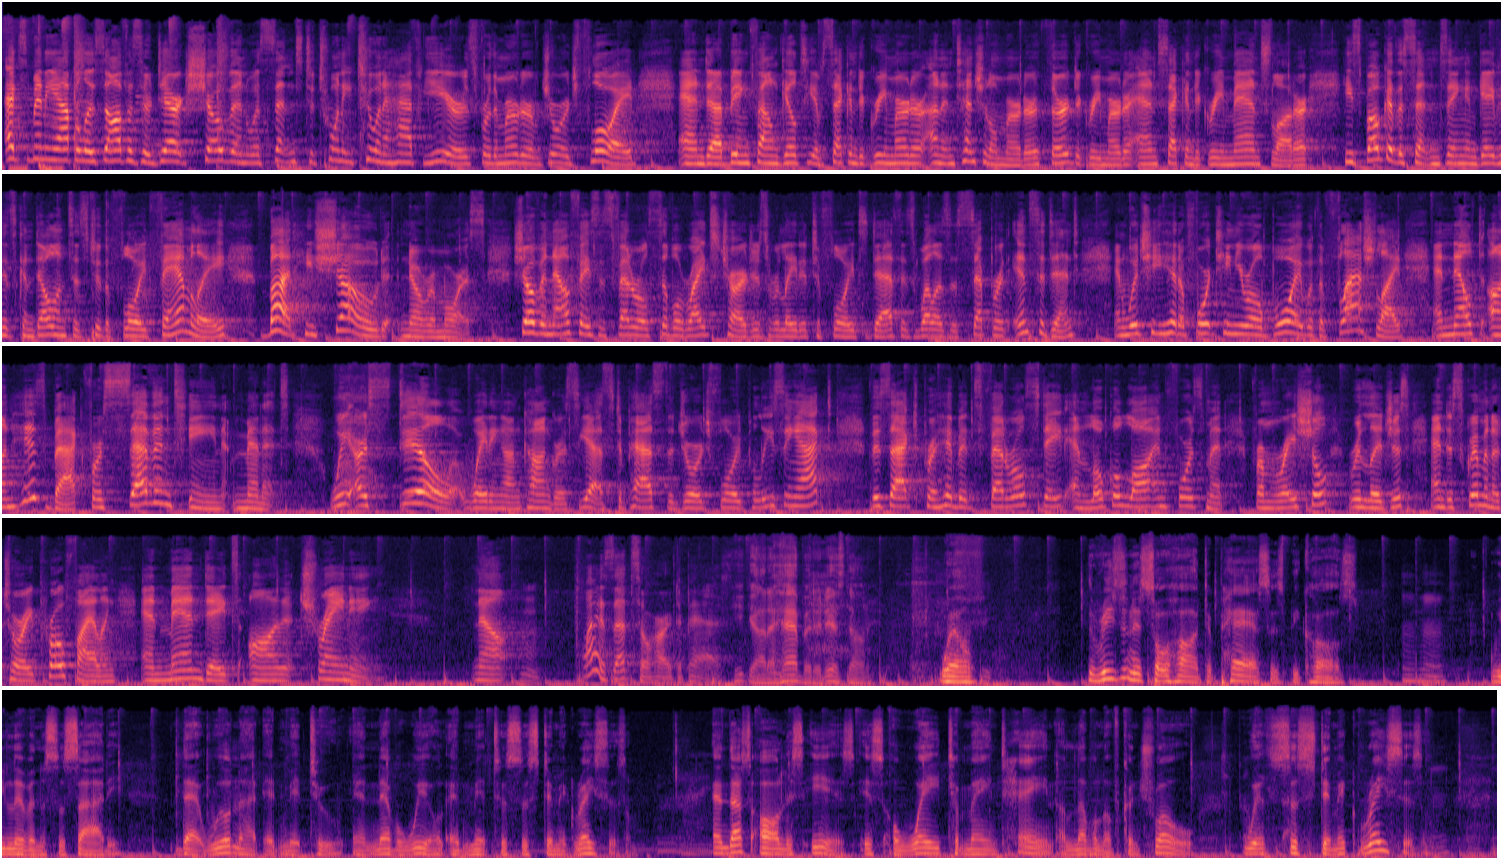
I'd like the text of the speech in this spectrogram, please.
Ex Minneapolis officer Derek Chauvin was sentenced to 22 and a half years for the murder of George Floyd and uh, being found guilty of second degree murder, unintentional murder, third degree murder, and second degree manslaughter. He spoke at the sentencing and gave his condolences to the Floyd family, but he showed no remorse. Chauvin now faces federal civil rights charges related to Floyd's death, as well as a separate incident in which he hit a 14 year old boy with a flashlight and knelt on his back for 17 minutes. We are still waiting on Congress, yes, to pass the George Floyd Policing Act. This act prohibits federal, state, and local law enforcement from racial, religious, and discriminatory profiling and mandates on training. Now, why is that so hard to pass? He got a habit of this, don't he? Well, the reason it's so hard to pass is because mm-hmm. We live in a society that will not admit to and never will admit to systemic racism. And that's all this is. It's a way to maintain a level of control with systemic racism.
